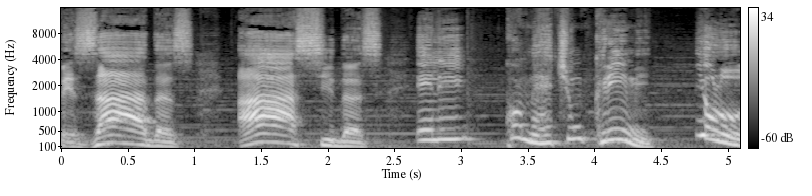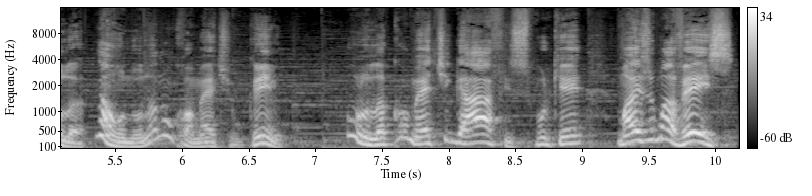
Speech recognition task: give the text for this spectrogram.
pesadas, ácidas, ele comete um crime. E o Lula? Não, o Lula não comete um crime. O Lula comete gafes, porque, mais uma vez,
